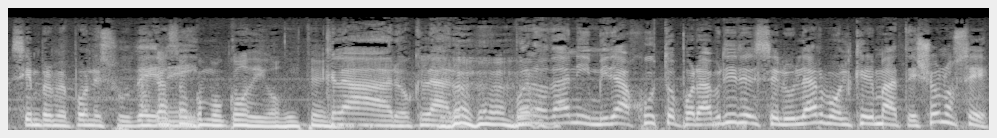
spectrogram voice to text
Siempre me pone su DNI. Acá son como códigos, ¿viste? Claro, claro. Bueno, Dani, mirá, justo por abrir el celular volqué el mate. Yo no sé.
